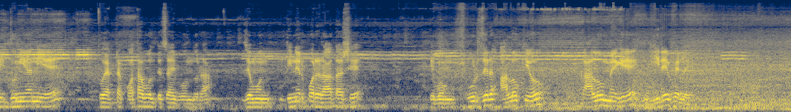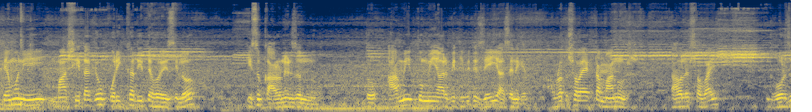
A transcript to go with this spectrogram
এই দুনিয়া নিয়ে তো একটা কথা বলতে চাই বন্ধুরা, যেমন দিনের পরে রাত আসে এবং সূর্যের আলোকেও কালো মেঘে ঘিরে ফেলে। তেমনি মা সীতাকেও পরীক্ষা দিতে হয়েছিল কিছু কারণের জন্য। তো আমি, তুমি আর পৃথিবীতে যেই আছে নাকি আমরা তো সবাই একটা মানুষ, তাহলে সবাই ধৈর্য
